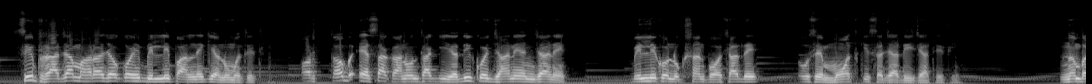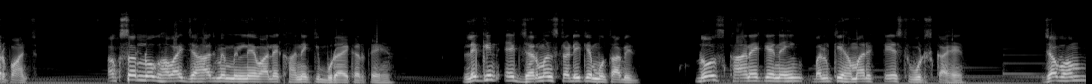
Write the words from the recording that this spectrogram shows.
सिर्फ़ राजा महाराजाओं को ही बिल्ली पालने की अनुमति थी। और तब ऐसा कानून था कि यदि कोई जाने अनजाने बिल्ली को नुकसान पहुँचा दे तो उसे मौत की सजा दी जाती थी। नंबर पाँच। अक्सर लोग हवाई जहाज़ में मिलने वाले खाने की बुराई करते हैं। लेकिन एक जर्मन स्टडी के मुताबिक दोस्त खाने के नहीं, बल्कि हमारे टेस्ट वुड्स का है। जब हम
